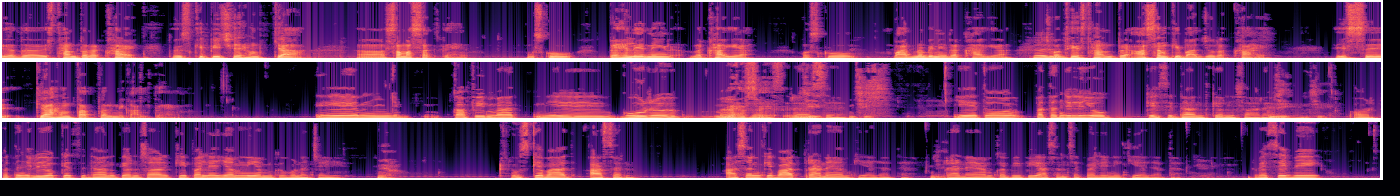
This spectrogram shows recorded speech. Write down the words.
यदि स्थान पर रखा है तो इसके पीछे हम क्या आ, समझ सकते हैं उसको पहले नहीं रखा गया उसको बाद में भी नहीं रखा गया हम्म। चौथे स्थान पर आसन की बात जो रखा है इससे क्या हम तात्पर्य निकालते हैं? ये काफ़ी महत्व ये गूढ़ रहस्य है रहस्य है। जी जी। ये तो पतंजलि योग के सिद्धांत के अनुसार है। जी जी। और पतंजलि योग के सिद्धांत के अनुसार कि पहले यम नियम का होना चाहिए। या। उसके बाद आसन। आसन के बाद प्राणायाम किया जाता है। प्राणायाम कभी भी आसन से पहले नहीं किया जाता। वैसे भी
